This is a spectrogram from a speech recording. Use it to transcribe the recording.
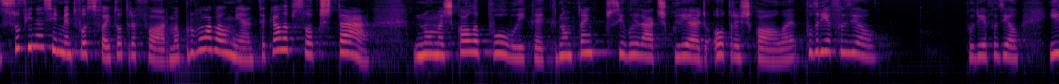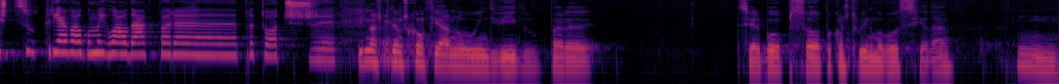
Se o financiamento fosse feito de outra forma, provavelmente aquela pessoa que está numa escola pública que não tem possibilidade de escolher outra escola, poderia fazê-lo. Poderia fazê-lo. Isto criava alguma igualdade para, para todos. E nós podemos confiar no indivíduo para ser boa pessoa, para construir uma boa sociedade? Hum,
